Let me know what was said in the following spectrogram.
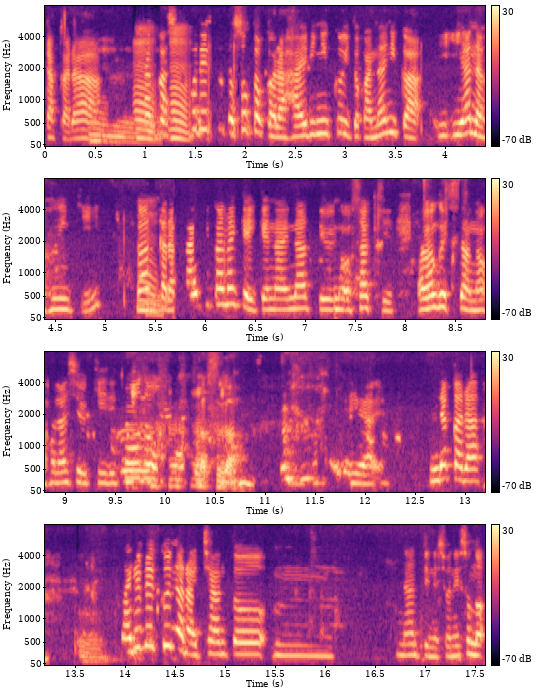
だから、うん。なんかそこでちょっと外から入りにくいとか何か嫌な雰囲気があったら変えていかなきゃいけないなっていうのをさっき山口さんのお話を聞いてちょうど、さすが。いやいや。だからうん。なるべくならちゃんと、うーん、なんて言うんでしょうね、その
